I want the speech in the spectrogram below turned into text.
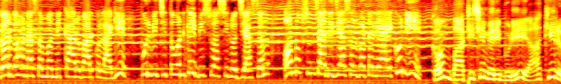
गरगहना सम्बन्धी कारोबारको लागि पूर्वी चितवनकै विश्वासिलो ज्यासल अनुप सुनचादी ज्यासलबाट ल्याएको नि। कम बाठी छे मेरी बुढी आखिर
